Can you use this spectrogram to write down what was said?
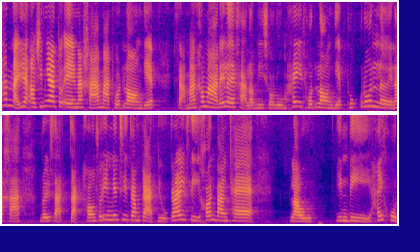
ท่านไหนอยากเอาชิ้นงานตัวเองนะคะ มาทดลองเย็บสามารถเข้ามาได้เลยค่ะ เรามีโชว์รูมให้ทดลองเย็บทุกรุ่นเลยนะคะ บริษัทจากทองโซอิงมินชินจำกัดอยู่ใกล้ซีคอนบางแค เรา ยินดีให้คุณ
